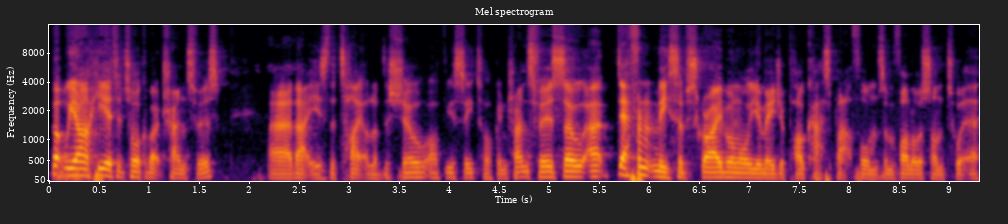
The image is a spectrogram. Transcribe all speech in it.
But we are here to talk about transfers. Uh, that is the title of the show, obviously, talking transfers. So uh, definitely subscribe on all your major podcast platforms and follow us on Twitter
